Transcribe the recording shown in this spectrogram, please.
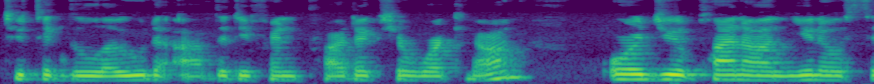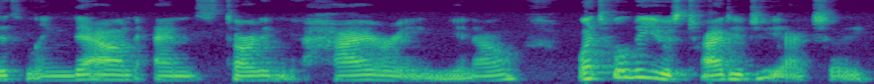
to take the load of the different projects you're working on or do you plan on you know settling down and starting hiring you know? What will be your strategy actually?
